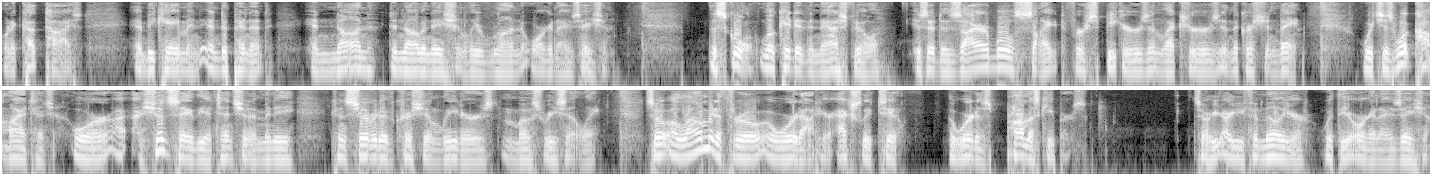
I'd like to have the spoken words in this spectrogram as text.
when it cut ties and became an independent and non denominationally run organization. The school, located in Nashville, is a desirable site for speakers and lecturers in the Christian vein, which is what caught my attention, or I should say the attention of many conservative Christian leaders most recently. So allow me to throw a word out here, actually, two. The word is Promise Keepers. So are you, familiar with the organization?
